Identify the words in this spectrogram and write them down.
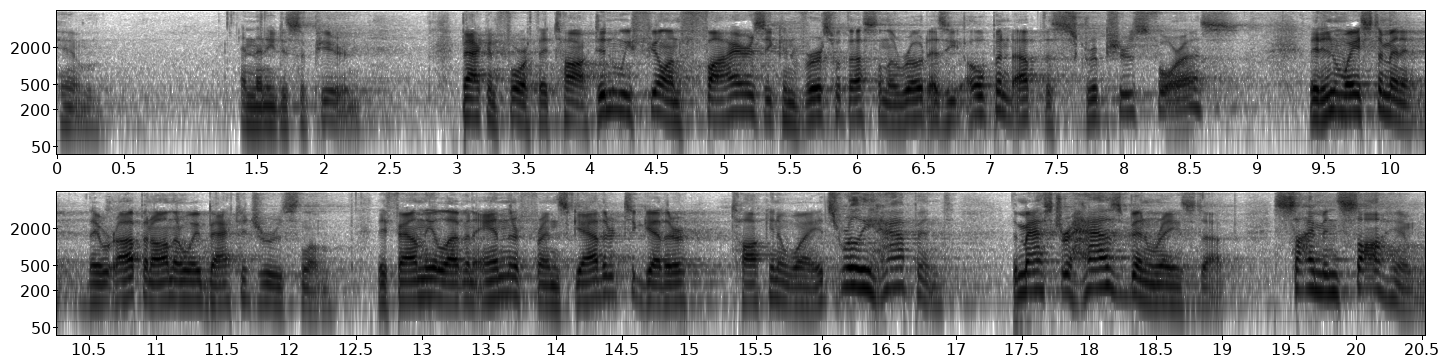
him. And then he disappeared. Back and forth, they talked. Didn't we feel on fire as he conversed with us on the road, as he opened up the scriptures for us? They didn't waste a minute. They were up and on their way back to Jerusalem. They found the eleven and their friends gathered together, talking away. It's really happened. The Master has been raised up. Simon saw him.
